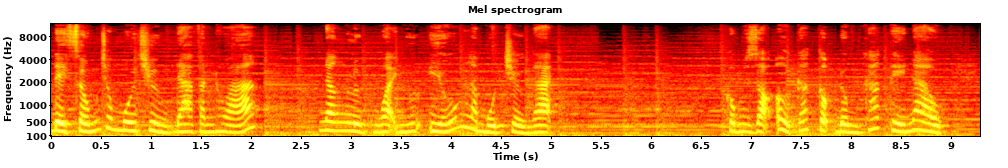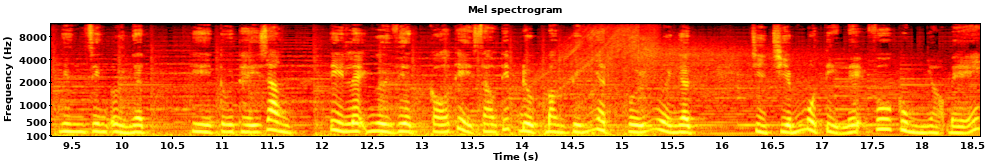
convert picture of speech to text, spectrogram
để sống trong môi trường đa văn hóa. Năng lực ngoại ngữ yếu là một trở ngại. Không rõ ở các cộng đồng khác thế nào, nhưng riêng ở Nhật thì tôi thấy rằng tỷ lệ người Việt có thể giao tiếp được bằng tiếng Nhật với người Nhật chỉ chiếm một tỷ lệ vô cùng nhỏ bé.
